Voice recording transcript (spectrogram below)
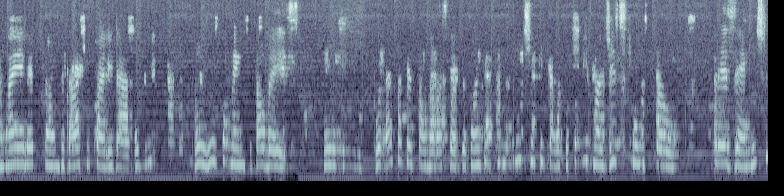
uma ereção de baixa qualidade, ou justamente, talvez, por essa questão da vascularização, gente tem que identificar que tem uma disfunção presente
